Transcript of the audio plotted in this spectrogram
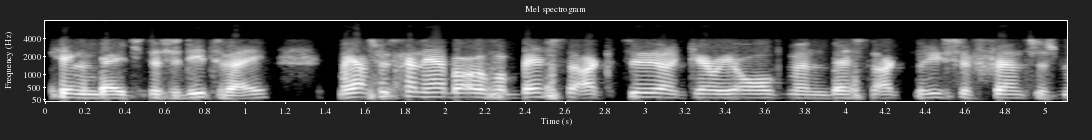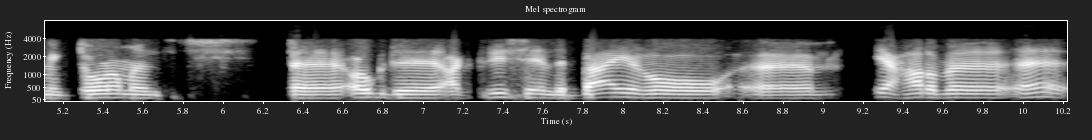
Ging een beetje tussen die twee. Maar ja, als we het gaan hebben over beste acteur Gary Oldman, beste actrice Frances McDormand. Eh, ook de actrice in de bijrol. eh, ja, hadden we,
